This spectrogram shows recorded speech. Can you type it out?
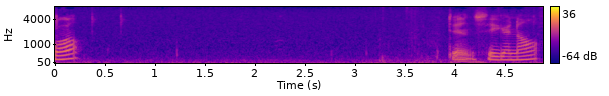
What? Didn't see you're not.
